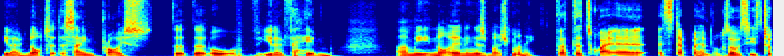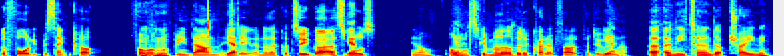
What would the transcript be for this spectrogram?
you know, not at the same price that, that or you know, for him, I mean, not earning as much money. That that's quite a, a step for him because obviously he's took a forty percent cut from mm-hmm. what we've been down, and he's yep. taken another cut. So you've got, I suppose, yep. You know, almost yeah. give him a little bit of credit for for doing yeah. that. Uh, and he turned up training.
